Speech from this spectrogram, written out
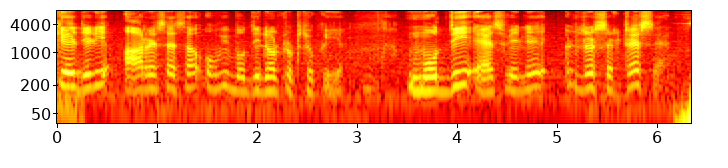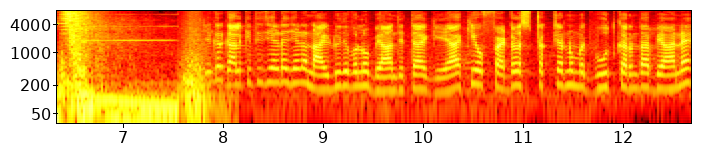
ਕਿ ਜਿਹੜੀ ਆਰਐਸਐਸ ਆ ਉਹ ਵੀ ਮੋਦੀ ਨਾਲ ਟੁੱਟ ਚੁੱਕੀ ਹੈ। ਮੋਦੀ ਇਸ ਵੇਲੇ ਅੰਡਰ ਸਟ੍ਰੈਸ ਹੈ। ਜੇਕਰ ਗੱਲ ਕੀਤੀ ਜਿਹੜਾ ਜਿਹੜਾ ਨਾਇਡੂ ਦੇ ਵੱਲੋਂ ਬਿਆਨ ਦਿੱਤਾ ਗਿਆ ਕਿ ਉਹ ਫੈਡਰਲ ਸਟਰਕਚਰ ਨੂੰ ਮਜ਼ਬੂਤ ਕਰਨ ਦਾ ਬਿਆਨ ਹੈ,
